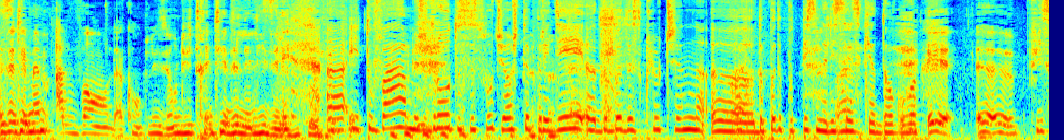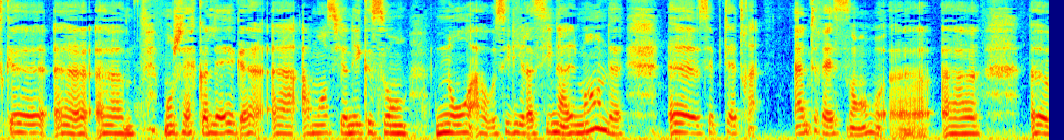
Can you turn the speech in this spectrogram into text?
C'était même avant la conclusion du traité de l'Élysée. и това, между другото, се случи още преди да бъде сключен, да бъде подписан Елисейския договор. Euh, puisque euh, euh, mon cher collègue a, a mentionné que son nom a aussi des racines allemandes, euh, c'est peut-être intéressant euh, euh, euh,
